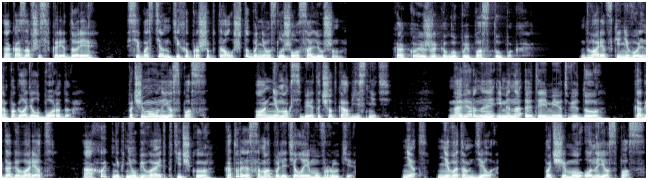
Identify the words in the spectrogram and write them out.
Оказавшись в коридоре, Себастьян тихо прошептал, чтобы не услышала Солюшен. «Какой же глупый поступок!» Дворецкий невольно погладил бороду. Почему он ее спас? Он не мог себе это четко объяснить. Наверное, именно это имеют в виду, когда говорят «охотник не убивает птичку, которая сама полетела ему в руки». Нет, не в этом дело. Почему он ее спас?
